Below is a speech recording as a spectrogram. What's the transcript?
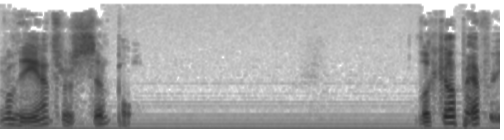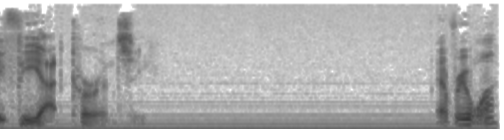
Well, the answer is simple. Look up every fiat currency. Every one.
